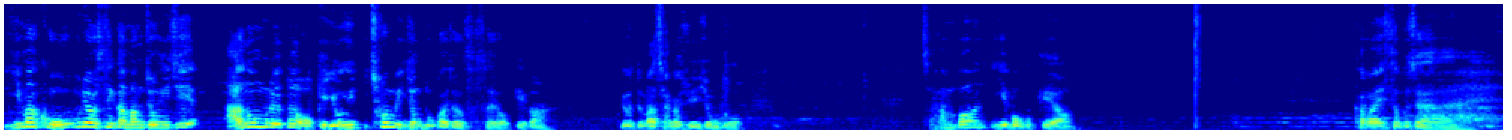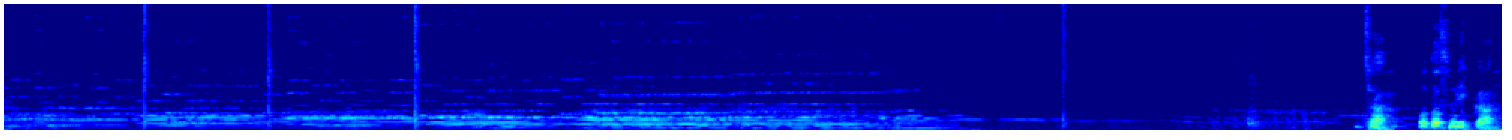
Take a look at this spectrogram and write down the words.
이만큼 오므렸으니까 망정이지 안 오므렸던 어깨 여기 처음에 이 정도까지 왔었어요 어깨가. 이것도 마찬가지로 이 정도. 자 한번 입어볼게요. 가만히 있어보자. 자, 어떻습니까?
